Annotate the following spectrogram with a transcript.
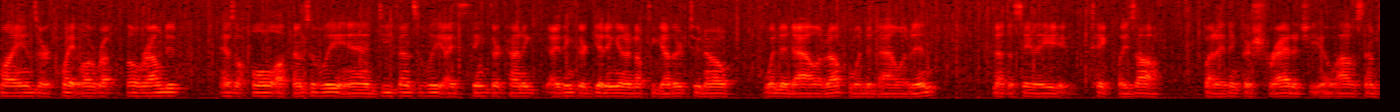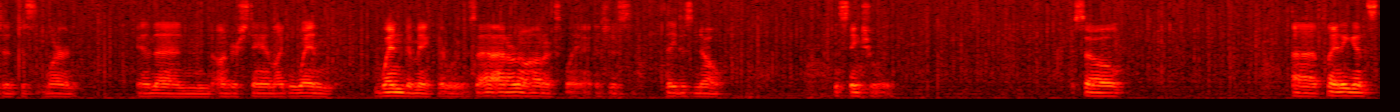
Lions are quite well, well-rounded as a whole offensively and defensively. I think they're kind of I think they're getting it enough together to know when to dial it up, when to dial it in. Not to say they take plays off, but I think their strategy allows them to just learn and then understand like when when to make their moves. I, I don't know how to explain it. It's just they just know instinctually. So uh, playing against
